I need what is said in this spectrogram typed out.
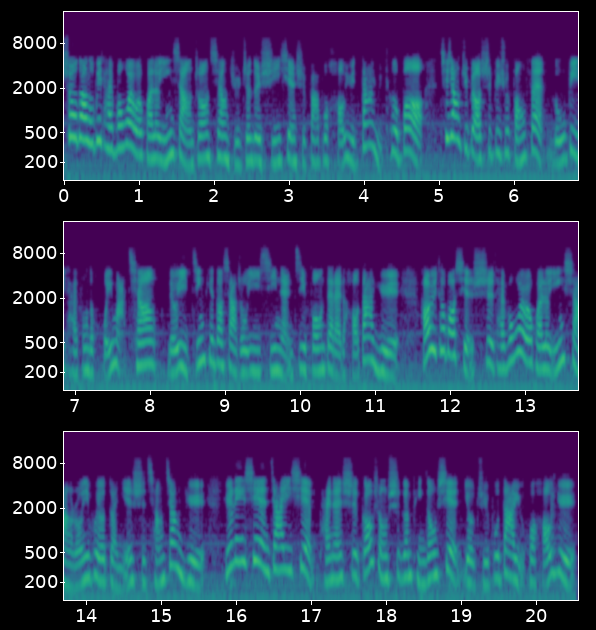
受到卢碧台风外围环流影响，中央气象局针对十一县市发布豪雨大雨特报。气象局表示，必须防范卢碧台风的回马枪，留意今天到下周一西南季风带来的豪大雨。豪雨特报显示，台风外围环流影响容易会有短延时强降雨。员林县、嘉义县、台南市、高雄市跟屏东县有局部大雨或豪雨，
